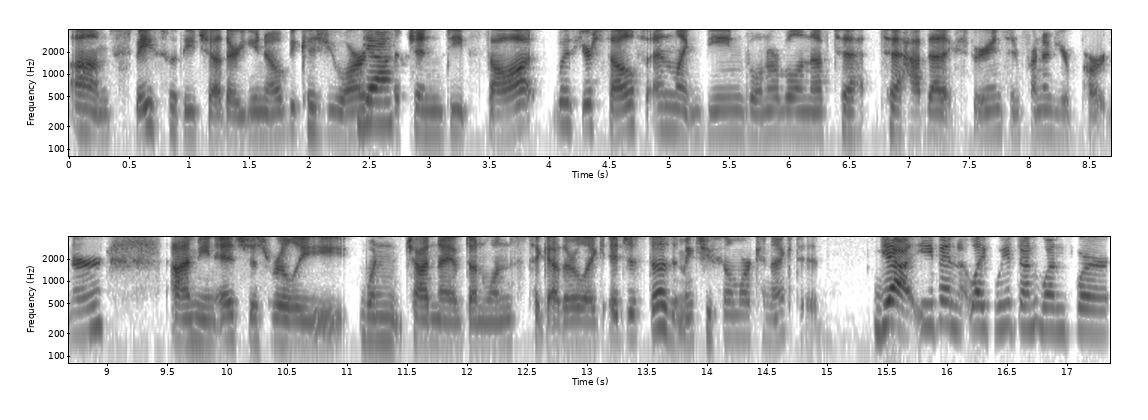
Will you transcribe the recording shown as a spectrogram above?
um space with each other, you know, because you are yeah. such in deep thought with yourself and like being vulnerable enough to to have that experience in front of your partner. I mean, it's just really when Chad and I have done ones together, like it just does. It makes you feel more connected yeah even like we've done ones where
